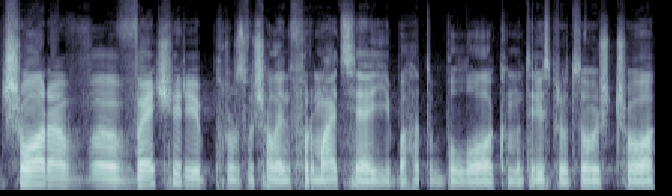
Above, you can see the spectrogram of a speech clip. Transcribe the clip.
Вчора в- ввечері прозвучала інформація, і багато було коментарів з приводу того, що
